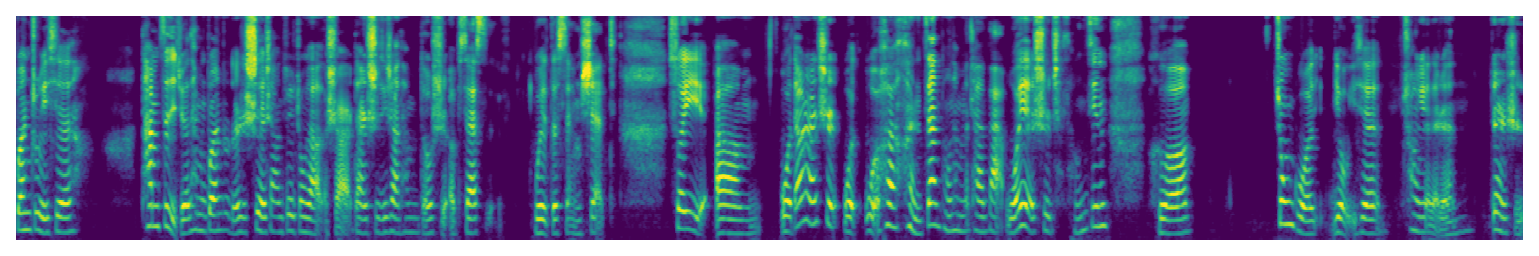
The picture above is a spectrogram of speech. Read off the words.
关注一些，他们自己觉得他们关注的是世界上最重要的事儿，但实际上他们都是 obsessive with the same shit。所以，嗯，我当然是我，我很很赞同他们的看法。我也是曾经和中国有一些创业的人认识，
